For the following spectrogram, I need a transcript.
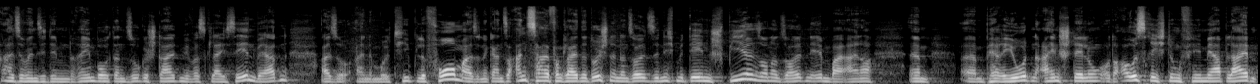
Also wenn Sie den Rainbow dann so gestalten, wie wir es gleich sehen werden, also eine multiple Form, also eine ganze Anzahl von kleinen Durchschnitten, dann sollten Sie nicht mit denen spielen, sondern sollten eben bei einer ähm, ähm, Periodeneinstellung oder Ausrichtung viel mehr bleiben.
